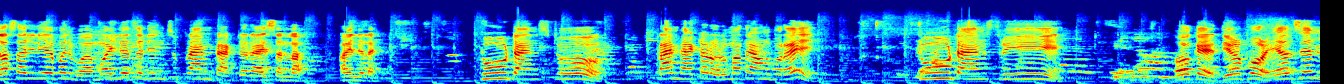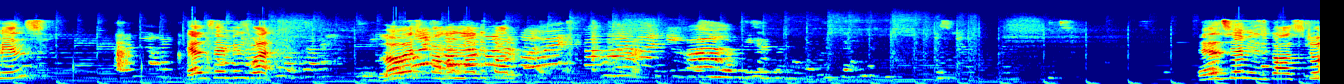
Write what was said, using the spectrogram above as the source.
जसरी लिए पनि भयो मैले चाहिँ लिन्छु प्राइम फ्याक्टराइजेसन ल अहिलेलाई। टु टाइम्स टू प्राइम फ्याक्टरहरू मात्रै आउनु पर्यो है। Two times three okay there four LCM means LCM means what lowest common multiple. LCM is equals to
